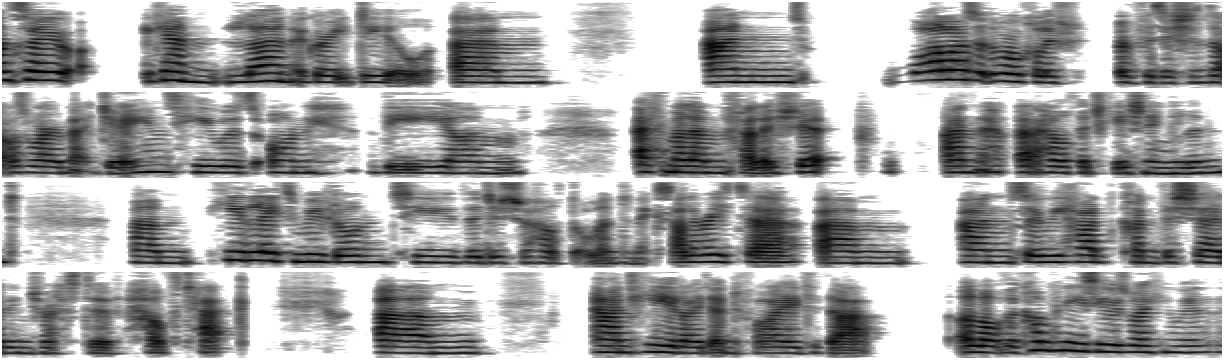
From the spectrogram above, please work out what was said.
and so, again, learn a great deal. Um, and while I was at the Royal College of Physicians, that was where I met James. He was on the um, FMLM Fellowship and at Health Education England. Um, he later moved on to the Digital Health London Accelerator. Um, and so we had kind of the shared interest of health tech. Um, and he had identified that a lot of the companies he was working with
